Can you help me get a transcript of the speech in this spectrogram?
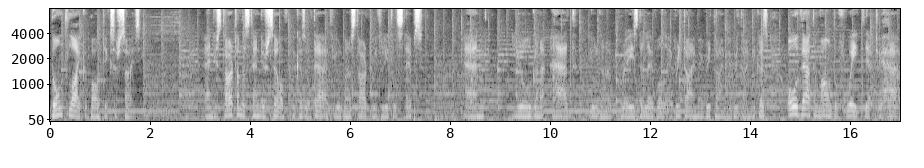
don't like about exercising. And you start to understand yourself. Because of that you're gonna start with little steps and you're gonna add you're gonna raise the level every time every time every time. Because all that amount of weight that you have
